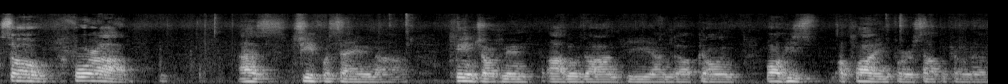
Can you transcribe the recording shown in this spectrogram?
So for, uh, as Chief was saying, uh, Kane Junkman, uh, moved on, he ended up going, well, he's applying for South Dakota.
